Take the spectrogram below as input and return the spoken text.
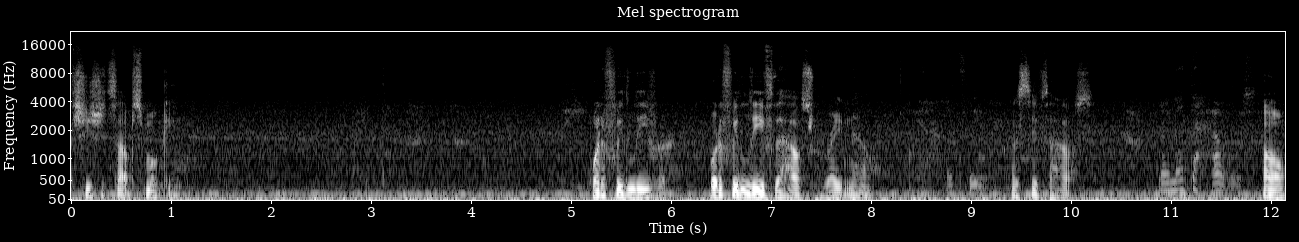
She should stop smoking. What if we leave her? What if we leave the house right now? Yeah, let's leave. her. Let's leave the house. No, not the house. Oh,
